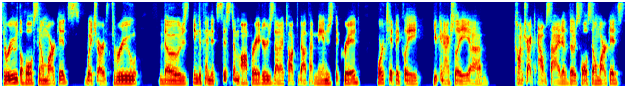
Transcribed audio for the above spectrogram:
through the wholesale markets, which are through those independent system operators that I talked about that manage the grid, or typically you can actually uh, contract outside of those wholesale markets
